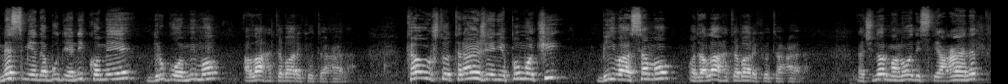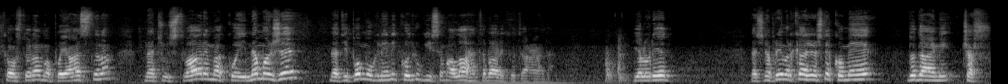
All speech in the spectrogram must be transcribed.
Ne smije da bude nikome drugo mimo Allaha tabaraka wa ta'ala. Kao što traženje pomoći biva samo od Allaha tabaraka wa ta'ala. Znači normalno ovdje sti'anet, kao što nama pojasnila, znači u stvarima koji ne može da ti pomogne niko drugi sam Allaha tabaraka wa ta'ala. Jel u redu? Znači, na primjer, kažeš nekome, dodaj mi čašu,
